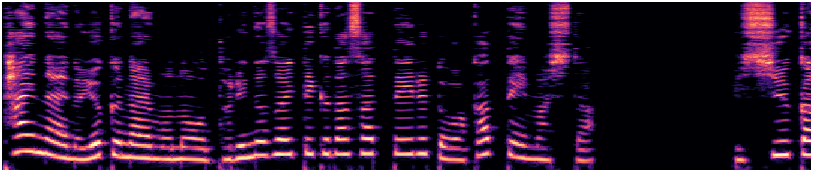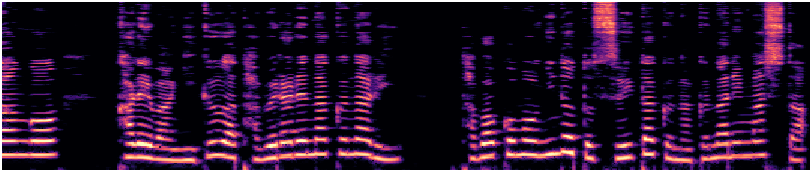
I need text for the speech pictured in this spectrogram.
体内の良くないものを取り除いてくださっていると分かっていました。一週間後、彼は肉が食べられなくなり、タバコも二度と吸いたくなくなりました。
